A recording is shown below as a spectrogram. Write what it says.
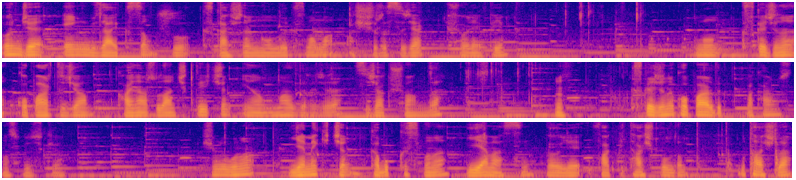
Önce en güzel kısım şu kıskaçların olduğu kısım ama aşırı sıcak. Şöyle yapayım. Bunun kıskacını kopartacağım. Kaynar sudan çıktığı için inanılmaz derecede sıcak şu anda. Hı. Kıskacını kopardık. Bakar mısın nasıl gözüküyor? Şimdi bunu yemek için kabuk kısmını yiyemezsin. Böyle ufak bir taş buldum. Bu taşla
